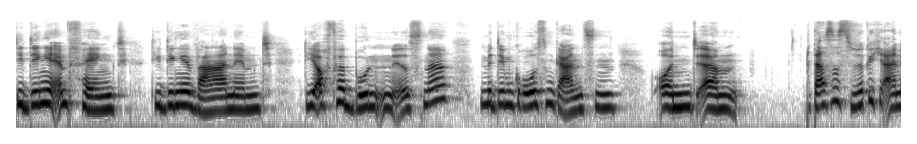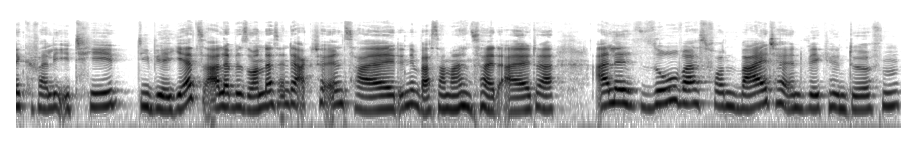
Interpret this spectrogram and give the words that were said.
die Dinge empfängt, die Dinge wahrnimmt, die auch verbunden ist ne, mit dem großen Ganzen. Und ähm, das ist wirklich eine Qualität, die wir jetzt alle, besonders in der aktuellen Zeit, in dem Wassermann-Zeitalter, alle sowas von weiterentwickeln dürfen,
